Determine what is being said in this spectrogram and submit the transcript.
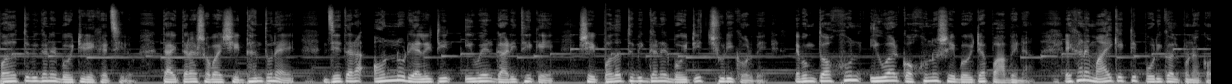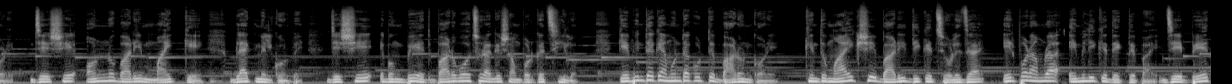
পদার্থবিজ্ঞানের বইটি রেখেছিল। তাই তারা সবাই সিদ্ধান্ত নেয় যে তারা অন্য রিয়ালিটির ইউয়ের গাড়ি থেকে সেই পদার্থবিজ্ঞানের বইটি চুরি করবে। এবং তখন ইউ আর কখনো সেই বইটা পাবে না। এখানে মাইক একটি পরিকল্পনা করে যে সে অন্য বাড়ির মাইককে ব্ল্যাকমেল করবে, যে সে এবং বেদ বারো বছর আগে সম্পর্কে ছিল। কেভিন তাকে এমনটা করতে বারণ করে। কিন্তু মাইক সেই বাড়ির দিকে চলে যায়। এরপর আমরা এমিলিকে দেখতে পাই যে বেত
